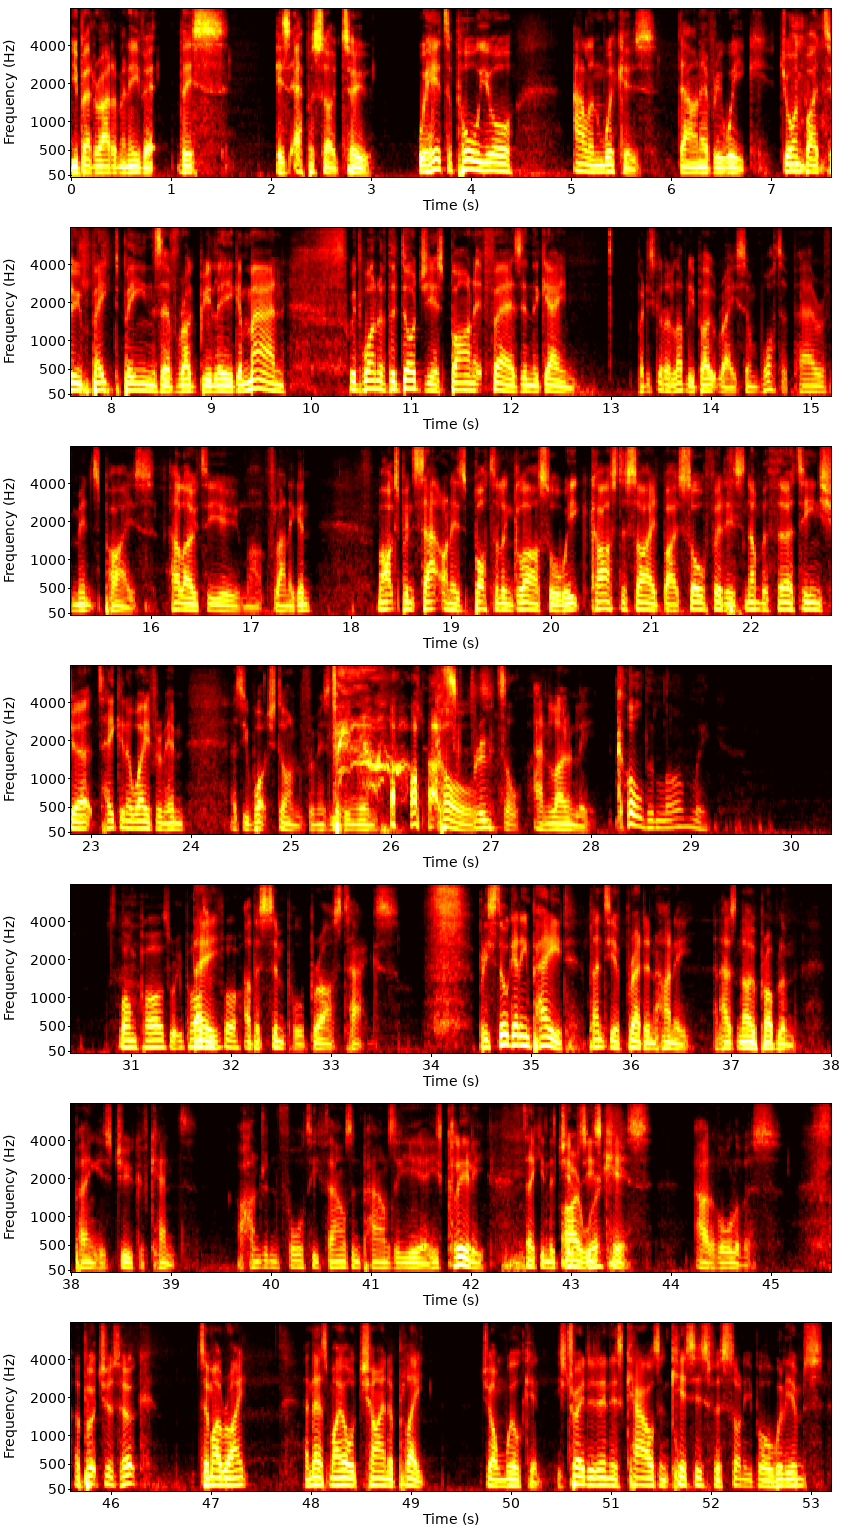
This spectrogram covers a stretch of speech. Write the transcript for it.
You better Adam and Eve it. This is episode two. We're here to pull your Alan Wickers down every week, joined by two baked beans of rugby league, a man with one of the dodgiest Barnet fairs in the game. But he's got a lovely boat race, and what a pair of mince pies. Hello to you, Mark Flanagan. Mark's been sat on his bottle and glass all week, cast aside by Salford, his number 13 shirt taken away from him as he watched on from his living room. Oh, that's cold brutal. and lonely. Cold and lonely. Long pause. What are you pausing They for? are the simple brass tacks. But he's still getting paid plenty of bread and honey and has no problem paying his Duke of Kent £140,000 a year. He's clearly taking the gypsy's kiss out of all of us. A butcher's hook to my right, and there's my old china plate, Jon Wilkin. He's traded in his cows and kisses for Sonny Bill Williams,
